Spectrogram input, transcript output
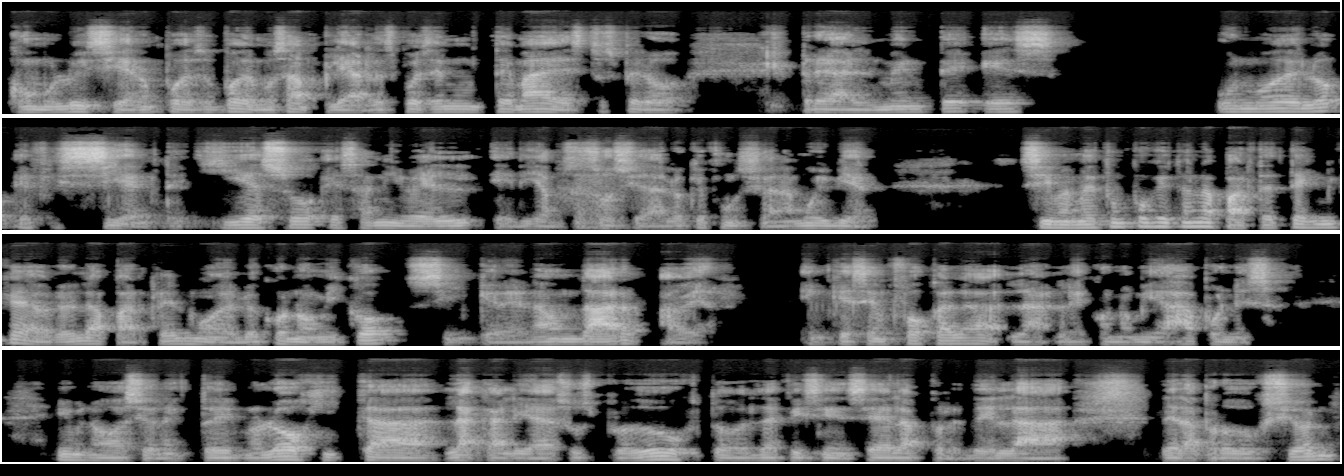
cómo lo hicieron, por eso podemos ampliar después en un tema de estos, pero realmente es un modelo eficiente y eso es a nivel, eh, digamos, de sociedad lo que funciona muy bien. Si me meto un poquito en la parte técnica y hablo de la parte del modelo económico, sin querer ahondar, a ver, ¿en qué se enfoca la, la- la economía japonesa? Innovación tecnológica, la calidad de sus productos, la eficiencia de la, de la, de la producción,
